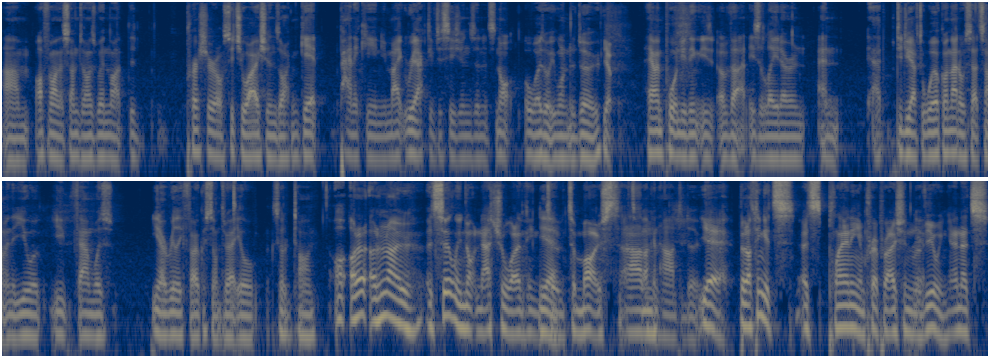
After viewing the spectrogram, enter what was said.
Um, I find that sometimes when like the pressure or situations, I can get panicky and you make reactive decisions and it's not always what you wanted to do. Yep. How important do you think is, of that is a leader and, and did you have to work on that or was that something that you were, you found was, you know, really focused on throughout your sort of time? I, I, don't, I don't know. It's certainly not natural. I don't think Yeah. to, to most. It's Um, fucking hard to do. Yeah, but I think it's it's planning and preparation, and Yeah. reviewing, and it's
